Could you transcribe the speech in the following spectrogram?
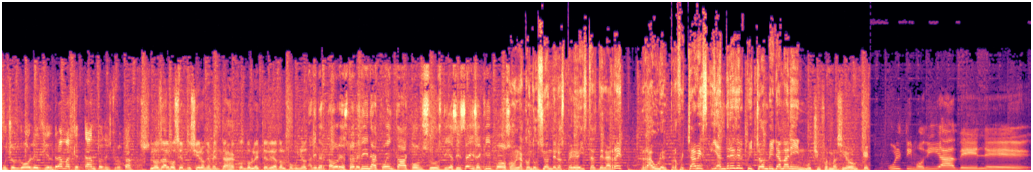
muchos goles y el drama que tanto disfrutamos. Los albos se pusieron en ventaja con doblete de Adolfo Muñoz. La Libertadores Femenina cuenta con sus 16 equipos. Con la conducción de los periodistas de la red, Raúl el Profe Chávez y Andrés del Pichón Villamarín. Mucha información que... Último día del eh,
